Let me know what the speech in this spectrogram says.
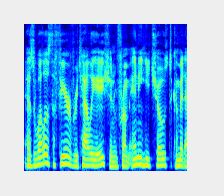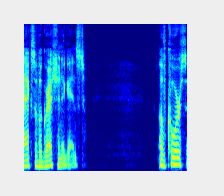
as well as the fear of retaliation from any he chose to commit acts of aggression against. Of course,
